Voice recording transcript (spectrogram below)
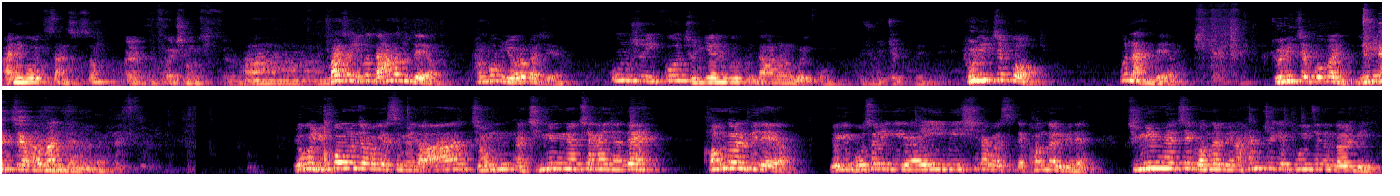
아닌 거 같아서 안 썼어? 아니, 곱하기 잘못했어요. 아 맞아. 이거 나눠도 돼요. 방법은 여러 가지예요. 꼼수 있고 전개하는 거 있고 나누는 거 있고. 조립제법인데. 조립제법은 안 돼요. 조립제법은 1차만 되는 거예요. 요거 6번 문제 보겠습니다. 정, 아, 직육면체가 있는데 건널비래요. 여기 모서리 길이가 A, B, C라고 했을 때 건널비래. 직육면체의 건널비는 한쪽에 보이지는 넓이.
